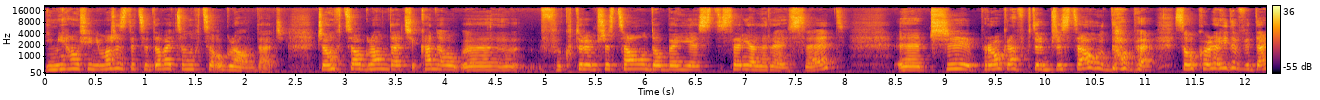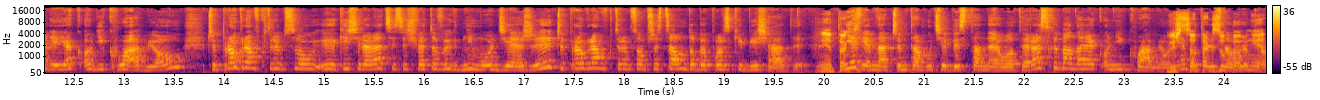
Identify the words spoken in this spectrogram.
i Michał się nie może zdecydować, co on chce oglądać. Czy on chce oglądać kanał, y, w którym przez całą dobę jest serial Reset, czy program, w którym przez całą dobę są kolejne wydania, jak oni kłamią, czy program, w którym są jakieś relacje ze Światowych Dni Młodzieży, czy program, którym są przez całą dobę polskie biesiady. Nie, Nie, tak- wiem, na czym tam u ciebie stanęło teraz, chyba na jak oni kłamią. Wiesz nie? co, tak zupełnie,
